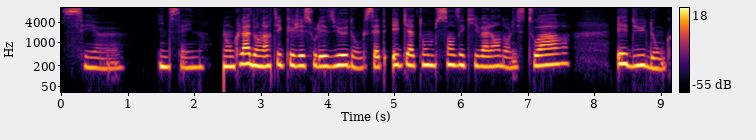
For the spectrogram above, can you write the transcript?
c'est euh, insane. Donc là, dans l'article que j'ai sous les yeux, donc cette hécatombe sans équivalent dans l'histoire est due donc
